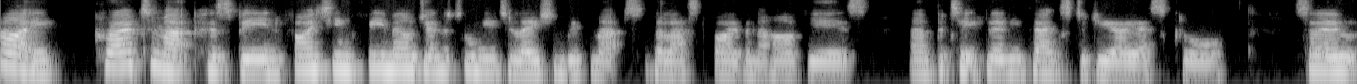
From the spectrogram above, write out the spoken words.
Hi, Crowd2Map has been fighting female genital mutilation with maps for the last five and a half years, and particularly thanks to GIS Corps. So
